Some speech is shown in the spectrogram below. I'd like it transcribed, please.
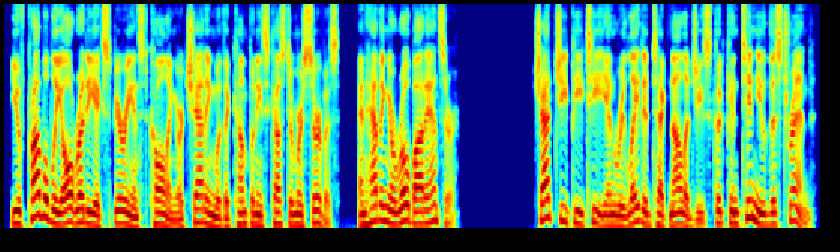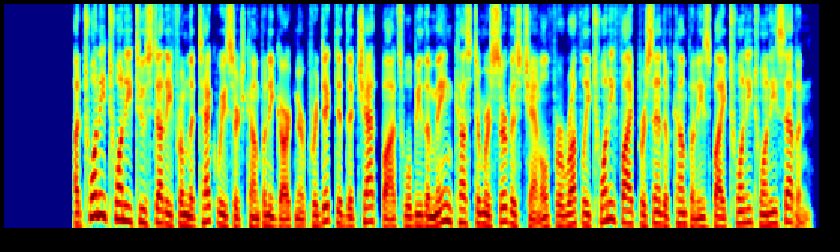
You've probably already experienced calling or chatting with a company's customer service and having a robot answer. ChatGPT and related technologies could continue this trend. A 2022 study from the tech research company Gartner predicted that chatbots will be the main customer service channel for roughly 25% of companies by 2027.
